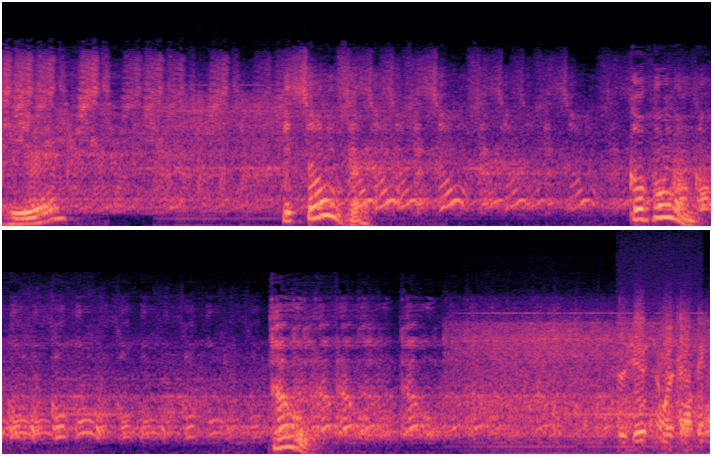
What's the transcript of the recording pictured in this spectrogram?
here. It's over. Go home. Go. Houston, we're copy.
